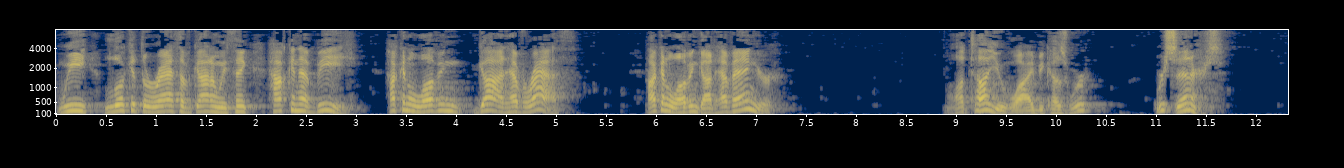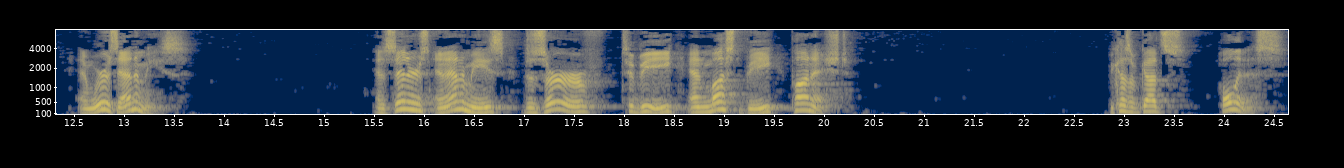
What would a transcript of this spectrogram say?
we look at the wrath of God and we think, how can that be? How can a loving God have wrath? How can a loving God have anger? Well, I'll tell you why, because we're, we're sinners. And we're his enemies. And sinners and enemies deserve to be and must be punished. Because of God's holiness.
